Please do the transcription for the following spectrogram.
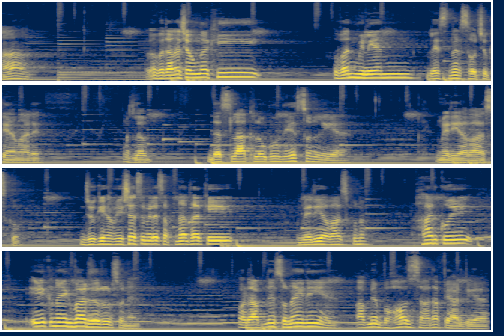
हाँ मैं बताना चाहूँगा कि वन मिलियन लिसनर्स हो चुके हैं हमारे। मतलब दस लाख लोगों ने सुन लिया है मेरी आवाज़ को। जो कि हमेशा से मेरा सपना था कि मेरी आवाज़ को ना हर कोई एक ना एक बार ज़रूर सुने। और आपने सुना ही नहीं है, आपने बहुत ज़्यादा प्यार दिया है।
